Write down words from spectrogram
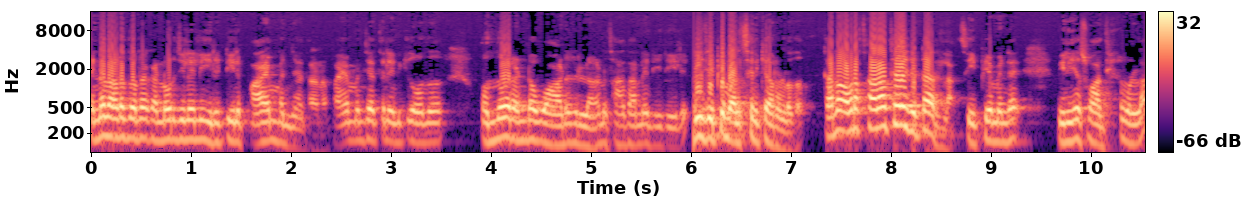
എന്റെ നാട് പറഞ്ഞാൽ കണ്ണൂർ ജില്ലയിൽ ഇരിട്ടിയിൽ പായം പഞ്ചായത്താണ്. പായം പഞ്ചായത്തിൽ എനിക്ക് തോന്നുന്നത് ഒന്നോ രണ്ടോ വാർഡുകളിലാണ് സാധാരണ രീതിയിൽ ബി ജെ പി മത്സരിക്കാറുള്ളത്. കാരണം അവിടെ സ്ഥാനാർത്ഥികളെ കിട്ടാറില്ല. സി പി എമ്മിന്റെ വലിയ സ്വാധീനമുള്ള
